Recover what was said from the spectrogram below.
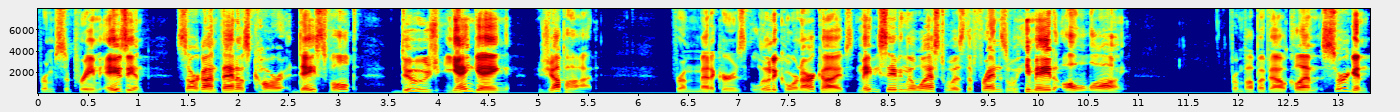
From Supreme Asian, Sargon Thanos Car Dace Volt, Douge Yangang Japad. From Medicare's Lunicorn Archives, maybe saving the West was the friends we made all along. From Puppet Pal Clem, Sargon,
